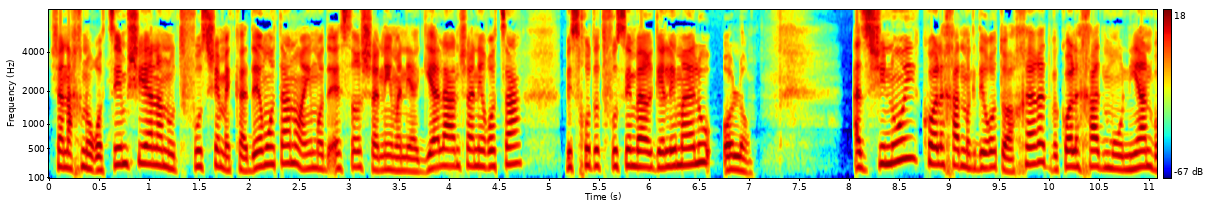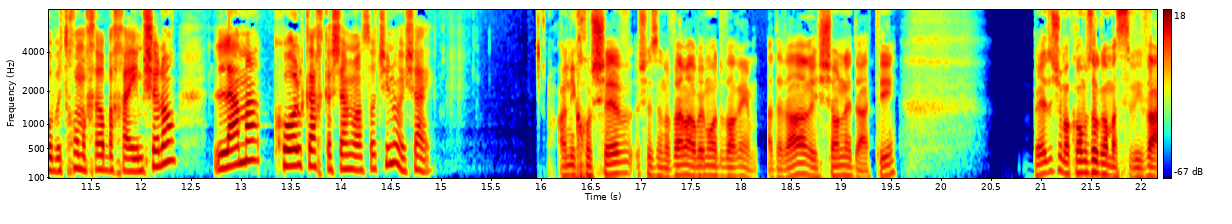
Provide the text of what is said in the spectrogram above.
שאנחנו רוצים שיהיה לנו דפוס שמקדם אותנו, האם עוד עשר שנים אני אגיע לאן שאני רוצה, בזכות הדפוסים וההרגלים האלו, או לא. אז שינוי, כל אחד מגדיר אותו אחרת, וכל אחד מעוניין בו בתחום אחר בחיים שלו. למה כל כך קשה לנו לעשות שינוי, שי? אני חושב שזה נובע מהרבה מאוד דברים. הדבר הראשון לדעתי, באיזשהו מקום זו גם הסביבה.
